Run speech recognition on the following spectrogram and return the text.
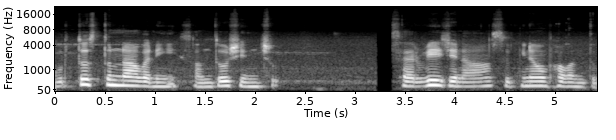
గుర్తొస్తున్నావని సంతోషించు. సర్వేజన సుఖినోభవంతు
